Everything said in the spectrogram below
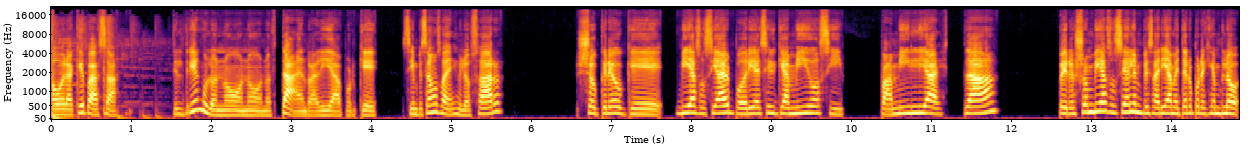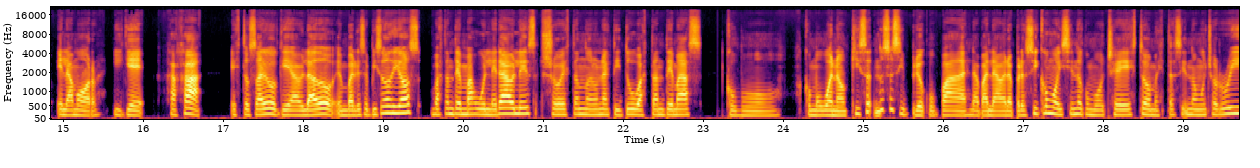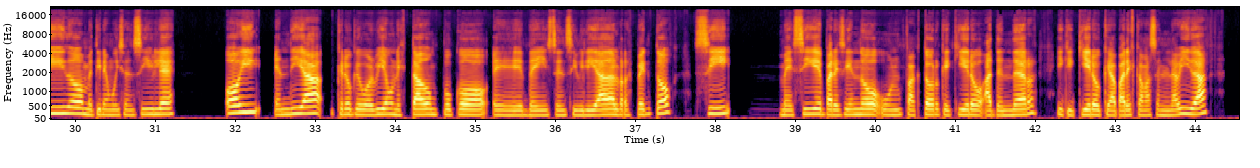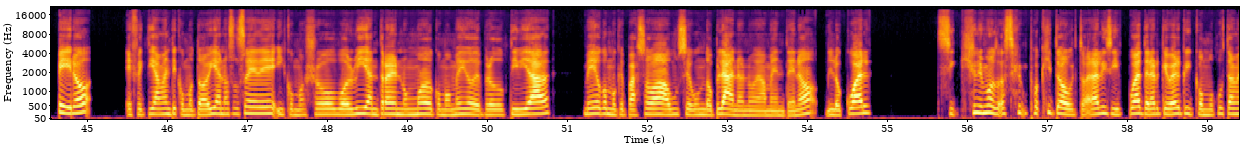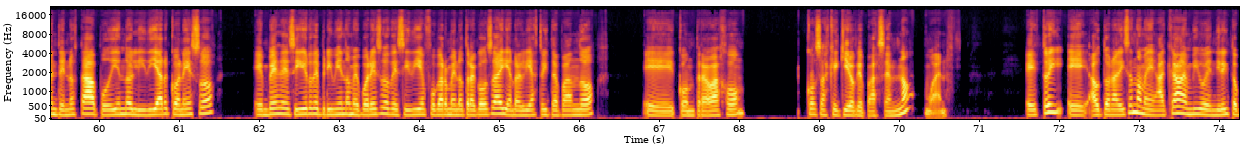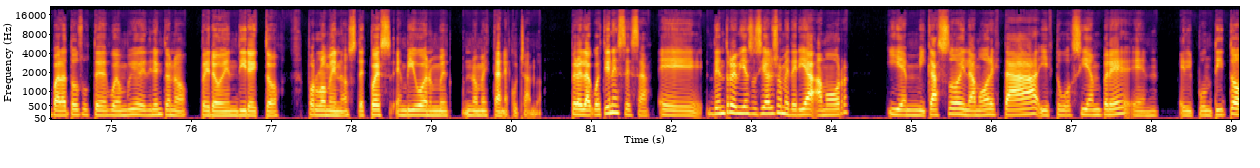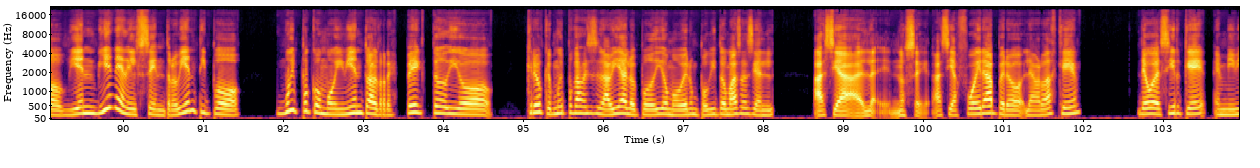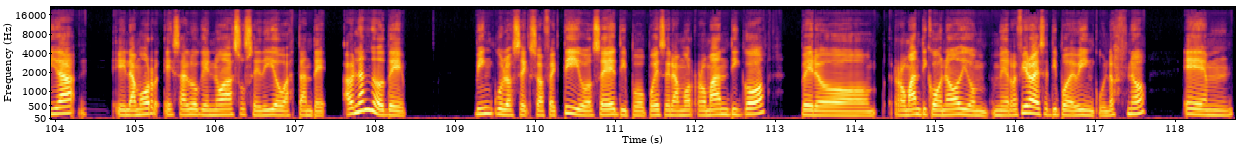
Ahora, ¿qué pasa? El triángulo no, no, no está en realidad, porque si empezamos a desglosar, yo creo que vía social podría decir que amigos y familia está, pero yo en vía social empezaría a meter, por ejemplo, el amor y que, jaja, esto es algo que he hablado en varios episodios, bastante más vulnerables, yo estando en una actitud bastante más como como bueno, quizás, no sé si preocupada es la palabra, pero sí como diciendo como, che, esto me está haciendo mucho ruido, me tiene muy sensible. Hoy en día creo que volví a un estado un poco eh, de insensibilidad al respecto. Sí, me sigue pareciendo un factor que quiero atender y que quiero que aparezca más en la vida, pero efectivamente como todavía no sucede y como yo volví a entrar en un modo como medio de productividad, medio como que pasó a un segundo plano nuevamente, ¿no? Lo cual, si queremos hacer un poquito de autoanálisis, puede tener que ver que como justamente no estaba pudiendo lidiar con eso, en vez de seguir deprimiéndome por eso, decidí enfocarme en otra cosa y en realidad estoy tapando eh, con trabajo cosas que quiero que pasen, ¿no? Bueno. Estoy eh, autoanalizándome acá en vivo y en directo para todos ustedes. Bueno, en vivo y en directo no, pero en directo, por lo menos. Después en vivo no me están escuchando. Pero la cuestión es esa. Eh, dentro de vida social yo metería amor y en mi caso el amor está y estuvo siempre en el puntito bien, bien en el centro, bien tipo, muy poco movimiento al respecto. Digo, creo que muy pocas veces en la vida lo he podido mover un poquito más hacia el, hacia, no sé, hacia afuera, pero la verdad es que debo decir que en mi vida el amor es algo que no ha sucedido bastante. Hablando de vínculos sexoafectivos, ¿eh? Tipo, puede ser amor romántico, pero romántico o no, digo, me refiero a ese tipo de vínculos, ¿no? Em,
